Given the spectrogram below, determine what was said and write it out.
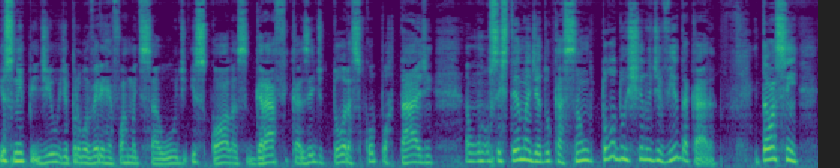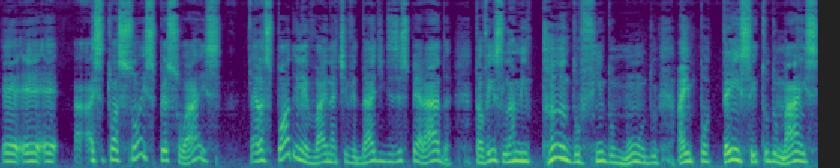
Isso não impediu de promover reforma de saúde, escolas, gráficas, editoras, comportagem, um, sistema de educação, todo um estilo de vida, cara. Então, assim, é, é, é, as situações pessoais elas podem levar à inatividade desesperada, talvez lamentando o fim do mundo, a impotência e tudo mais,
